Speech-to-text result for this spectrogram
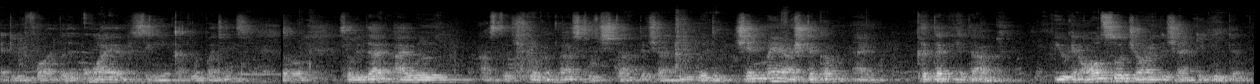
and we followed by the choir singing a couple of bhajans. So, with that I will ask the Shloka class to start the chanting with Chinmay Ashtakam and Kritagnyata. You can also join the chanting with them.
